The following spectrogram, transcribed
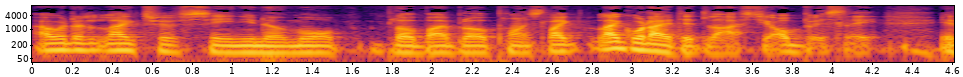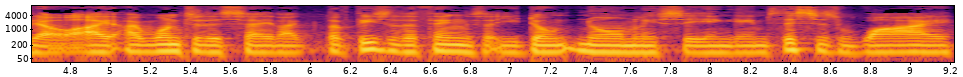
I would have liked to have seen you know more blow by blow points, like like what I did last year. Obviously, you know, I, I wanted to say like, look, these are the things that you don't normally see in games. This is why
